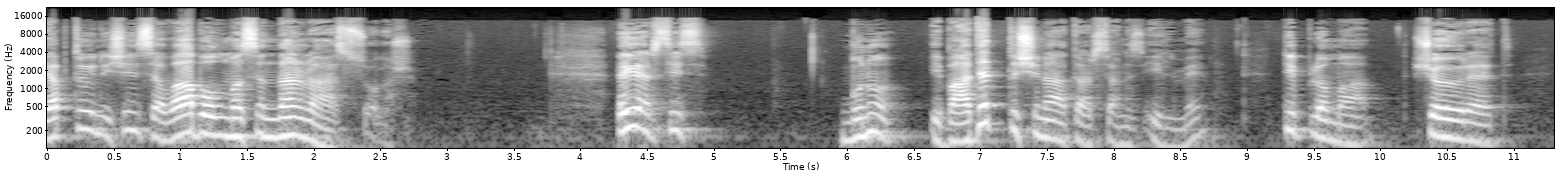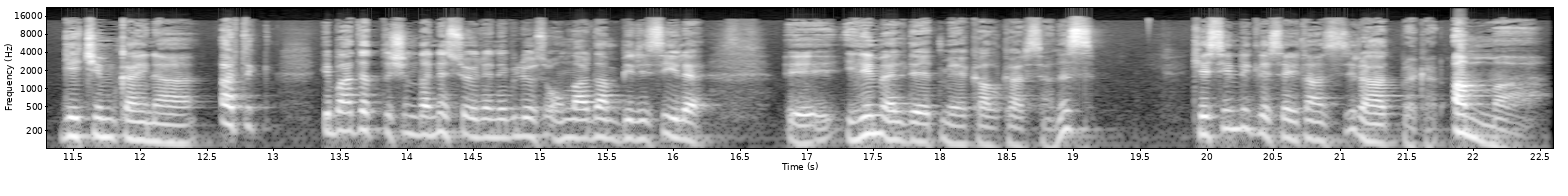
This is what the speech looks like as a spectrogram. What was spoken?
yaptığın işin sevap olmasından rahatsız olur. Eğer siz bunu ibadet dışına atarsanız ilmi, diploma, şöhret, geçim kaynağı, artık ibadet dışında ne söylenebiliyorsa onlardan birisiyle e, ilim elde etmeye kalkarsanız, kesinlikle şeytan sizi rahat bırakar. Ama,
